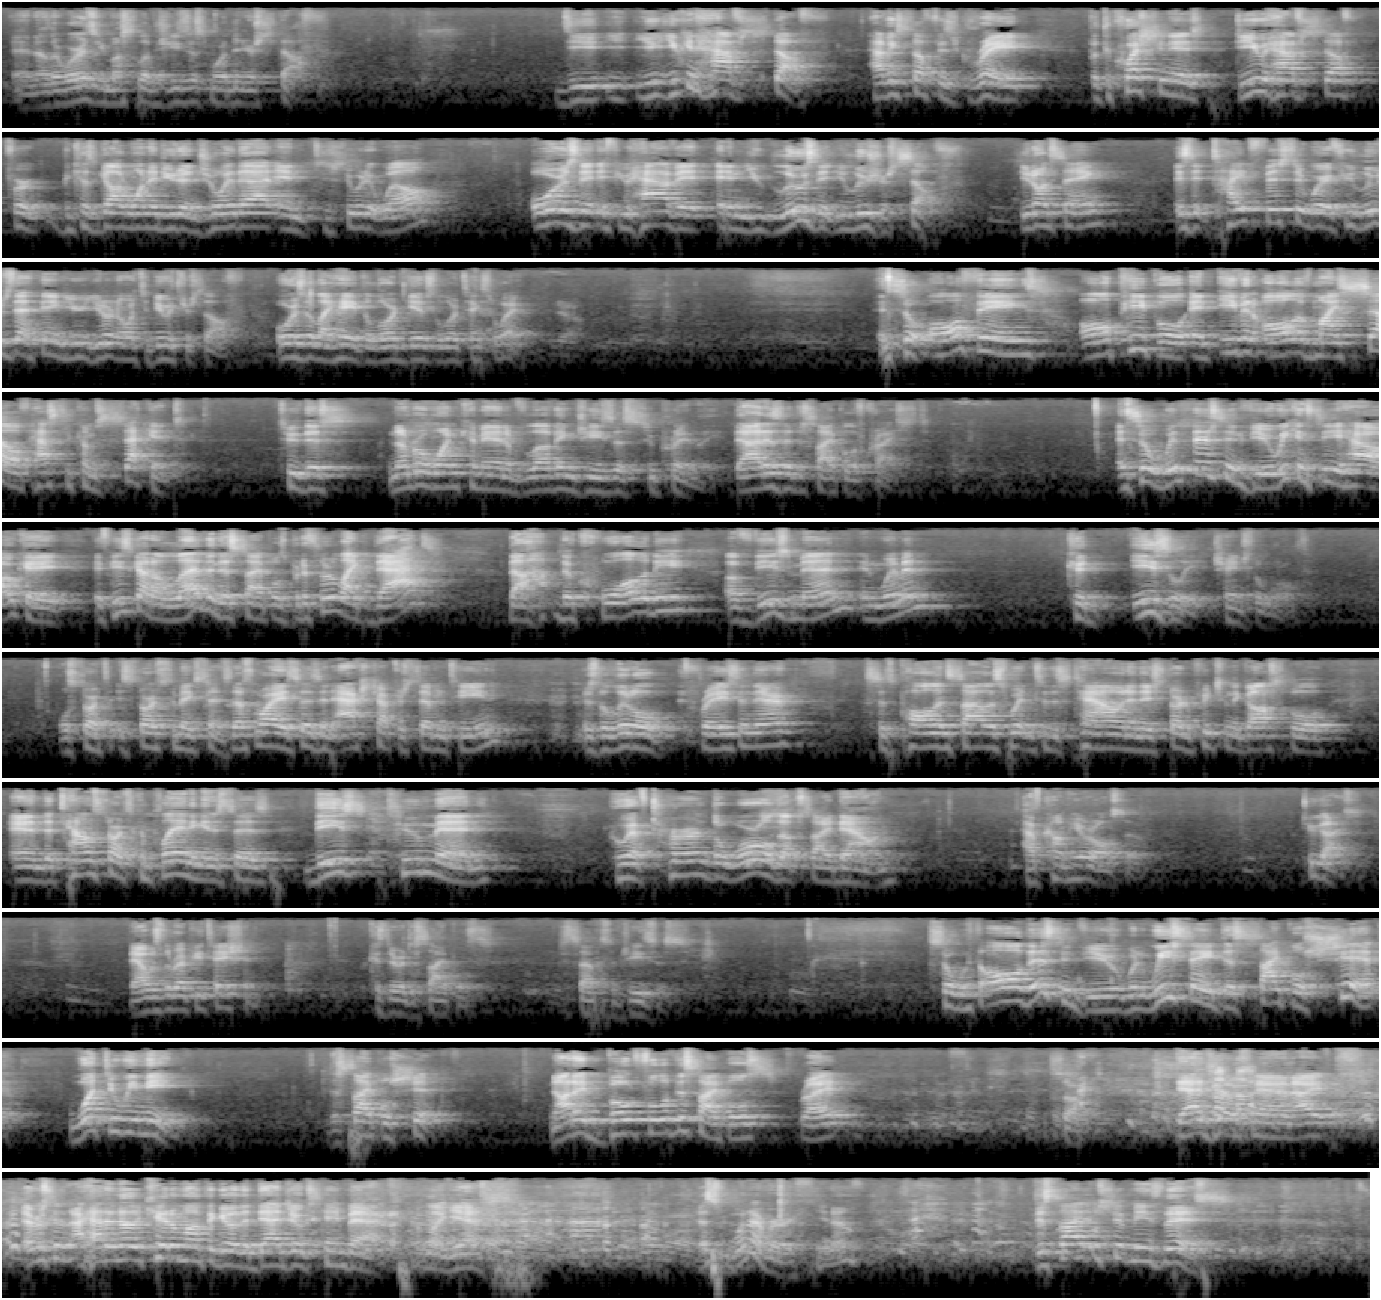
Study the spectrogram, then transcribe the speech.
In other words, you must love Jesus more than your stuff. Do you, you, you can have stuff. Having stuff is great, but the question is, do you have stuff for because God wanted you to enjoy that and to steward it well? Or is it if you have it and you lose it, you lose yourself? You know what I'm saying? Is it tight fisted where if you lose that thing, you, you don't know what to do with yourself? Or is it like, hey, the Lord gives, the Lord takes away? Yeah. And so all things, all people, and even all of myself has to come second to this number one command of loving Jesus supremely. That is a disciple of Christ. And so, with this in view, we can see how, okay, if he's got 11 disciples, but if they're like that, the, the quality of these men and women could easily change the world. We'll start to, it starts to make sense. That's why it says in Acts chapter 17, there's a little phrase in there. It says, Paul and Silas went into this town and they started preaching the gospel, and the town starts complaining, and it says, These two men who have turned the world upside down have come here also. Two guys. That was the reputation because they were disciples, disciples of Jesus. So, with all this in view, when we say discipleship, what do we mean? Discipleship. Not a boat full of disciples, right? Sorry. Dad jokes, man. I ever since I had another kid a month ago, the dad jokes came back. I'm like, yes. That's whatever, you know? Discipleship means this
